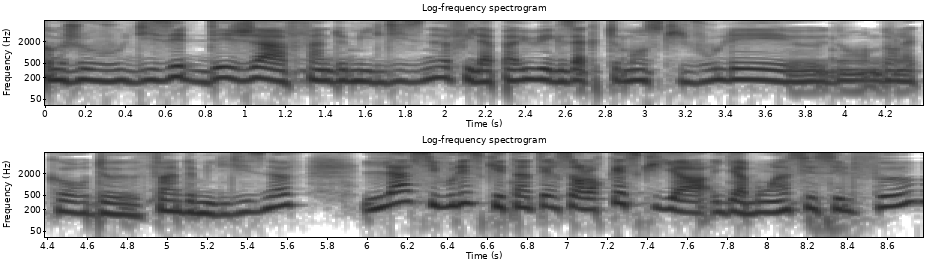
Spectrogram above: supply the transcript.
Comme je vous le disais déjà à fin 2019, il n'a pas eu exactement ce qu'il voulait euh, dans, dans l'accord de fin 2019. Là, si vous voulez, ce qui est intéressant, alors qu'est-ce qu'il y a? Il y a bon un cessez-le-feu,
